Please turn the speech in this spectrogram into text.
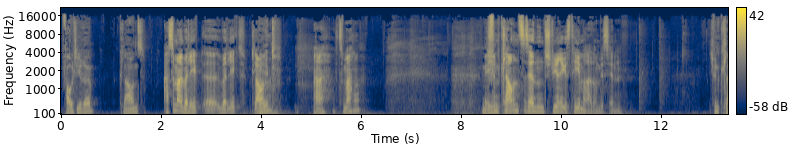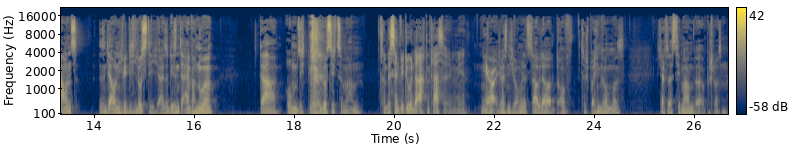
Faultiere, Clowns, Hast du mal überlegt, äh, überlegt, Clown überlebt. Ah, zu machen? Nee, Ich finde, Clowns ist ja ein schwieriges Thema, so ein bisschen. Ich finde, Clowns sind ja auch nicht wirklich lustig. Also die sind ja einfach nur da, um sich über sie lustig zu machen. So ein bisschen wie du in der achten Klasse irgendwie. Ja, ich weiß nicht, warum jetzt da wieder drauf zu sprechen kommen muss. Ich dachte, das Thema haben wir abgeschlossen.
